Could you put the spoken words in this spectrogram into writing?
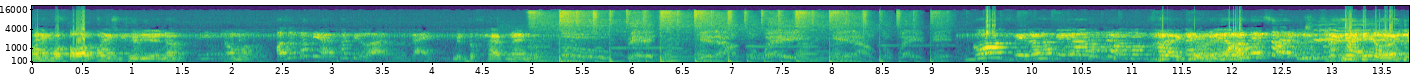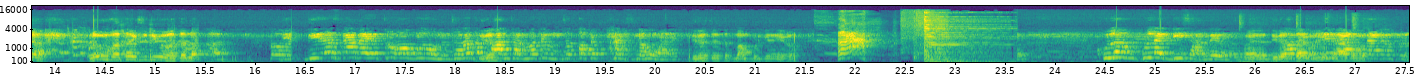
अनि म तल पनि छु फेरि होइन अनि हजुर कति कति हो हजुर भाइ मेरो त फाइभ नाइन हो होइन? ल एकचोटि ल धीरज काका यत्रो अग्लो हुनुहुन्छ र त धीरज- पाँच चार मात्रै हुन्छ तपाईँ पाँच नौ अरे धीरज चाहिँ त बामपुर्के नै हो होइन धीरज दाई भनेको अब।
